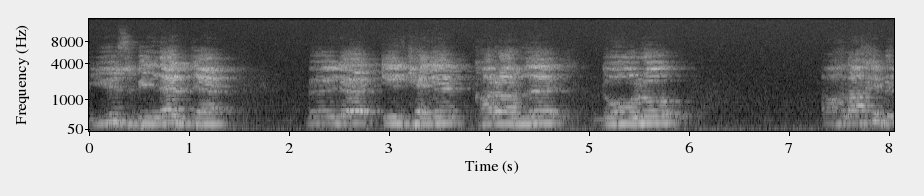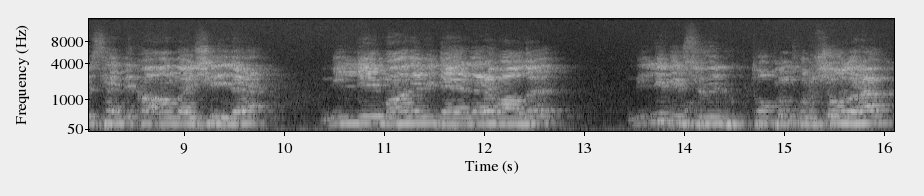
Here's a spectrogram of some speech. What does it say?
yüz binlerce böyle ilkeli, kararlı, doğru, ahlaki bir sendika anlayışı ile milli manevi değerlere bağlı milli bir sivil toplum kuruluşu olarak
